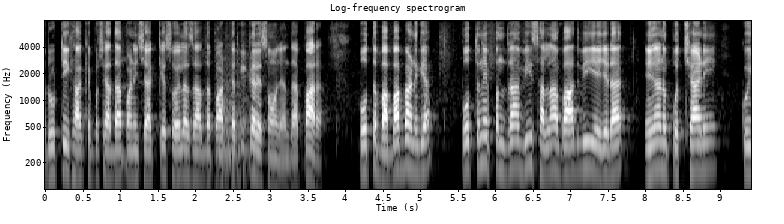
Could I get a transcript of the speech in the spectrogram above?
ਰੋਟੀ ਖਾ ਕੇ, ਪ੍ਰਸ਼ਾਦਾ ਪਾਣੀ ਛਕ ਕੇ, ਸੋਹਿਲਾ ਸਾਹਿਬ ਦਾ ਪਾਠ ਕਰਕੇ ਘਰੇ ਸੌਂ ਜਾਂਦਾ। ਪਰ ਪੁੱਤ ਬਾਬਾ ਬਣ ਗਿਆ। ਪੁੱਤ ਨੇ 15 20 ਸਾਲਾਂ ਬਾਅਦ ਵੀ ਇਹ ਜਿਹੜਾ ਇਹਨਾਂ ਨੂੰ ਪੁੱਛਿਆ ਨਹੀਂ। ਕੋਈ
